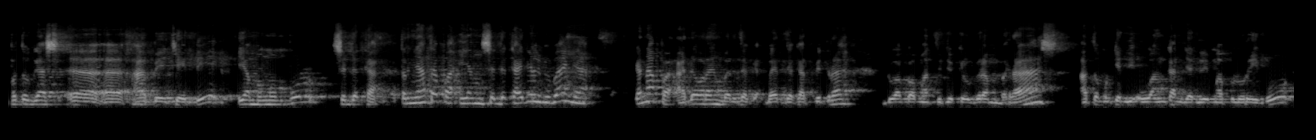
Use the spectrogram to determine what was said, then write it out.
petugas B, C, D yang mengumpul sedekah. Ternyata Pak, yang sedekah ini lebih banyak. Kenapa? Ada orang yang bayar zakat fitrah 2,7 kg beras, atau mungkin diuangkan jadi 50 ribu,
